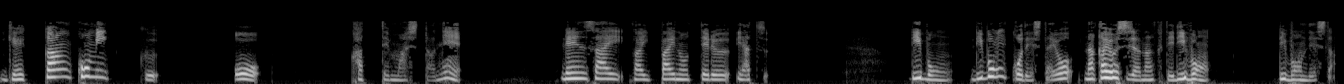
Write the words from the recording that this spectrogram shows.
月刊コミックを買ってましたね。連載がいっぱい載ってるやつ。リボン、リボンっ子でしたよ。仲良しじゃなくてリボン。リボンでした。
